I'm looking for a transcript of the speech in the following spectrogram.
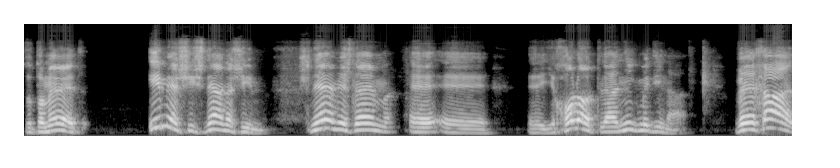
זאת אומרת, אם יש לי שני אנשים, שניהם יש להם אה, אה, אה, יכולות להנהיג מדינה, ואחד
